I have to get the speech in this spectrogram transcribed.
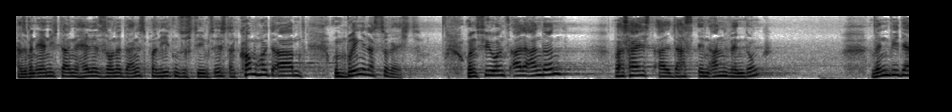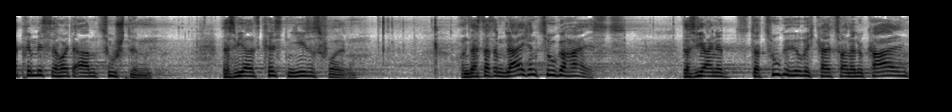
Also wenn er nicht deine helle Sonne deines Planetensystems ist, dann komm heute Abend und bringe das zurecht. Und für uns alle anderen, was heißt all das in Anwendung? Wenn wir der Prämisse heute Abend zustimmen, dass wir als Christen Jesus folgen und dass das im gleichen Zuge heißt, dass wir eine Dazugehörigkeit zu einer lokalen,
